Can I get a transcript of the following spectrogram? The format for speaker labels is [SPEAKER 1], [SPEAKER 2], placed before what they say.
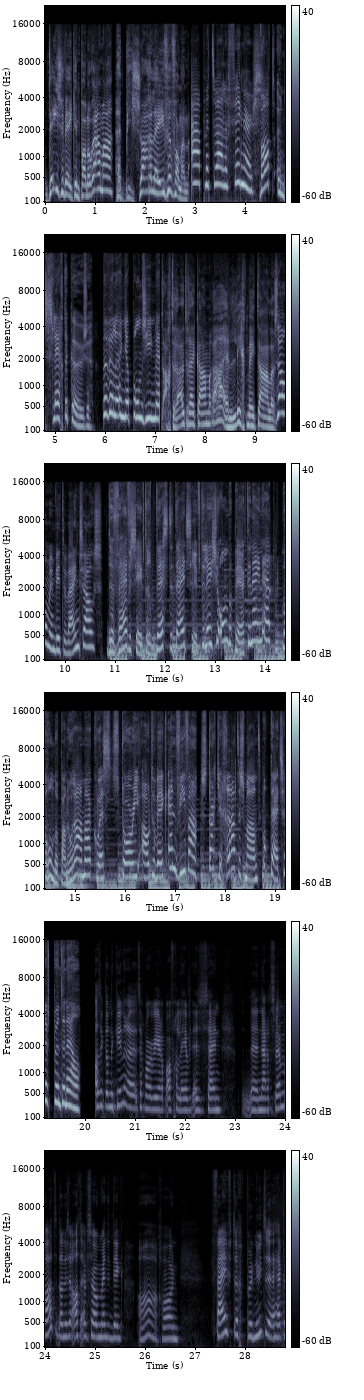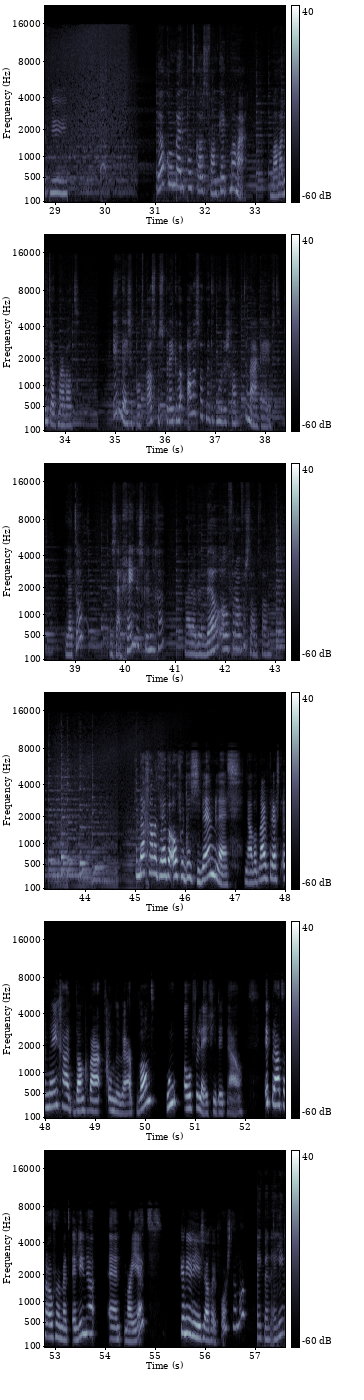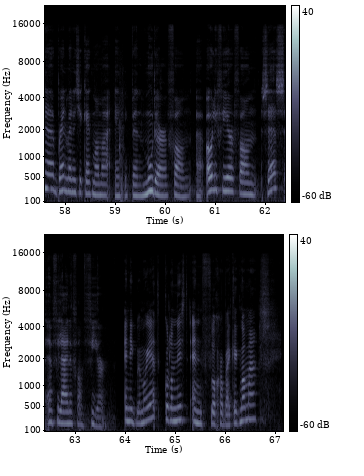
[SPEAKER 1] Deze week in Panorama het bizarre leven van een
[SPEAKER 2] Aap met twaalf vingers.
[SPEAKER 3] Wat een slechte keuze. We willen een Japon zien met
[SPEAKER 1] achteruitrijcamera en lichtmetalen.
[SPEAKER 4] Zalm in witte wijnsaus.
[SPEAKER 3] de 75 beste tijdschriften lees je onbeperkt in één app. Waaronder Panorama, Quest, Story, Autoweek en Viva. Start je gratis maand op tijdschrift.nl.
[SPEAKER 5] Als ik dan de kinderen zeg maar weer heb afgeleverd en ze zijn eh, naar het zwembad, dan is er altijd even zo'n moment dat ik denk, ah, gewoon 50 minuten heb ik nu.
[SPEAKER 6] Welkom bij de podcast van Kijk Mama. Mama doet ook maar wat. In deze podcast bespreken we alles wat met het moederschap te maken heeft. Let op, we zijn geen deskundigen, maar we hebben wel overal verstand van. Vandaag gaan we het hebben over de zwemles. Nou, wat mij betreft een mega dankbaar onderwerp. Want hoe overleef je dit nou? Ik praat erover met Eline en Mariette. Kunnen jullie jezelf even voorstellen?
[SPEAKER 7] Ik ben Eline, brandmanager Kijkmama en ik ben moeder van eh, Olivier van 6 en Filijne van 4.
[SPEAKER 5] En ik ben Mariette, columnist en vlogger bij Kijk Mama.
